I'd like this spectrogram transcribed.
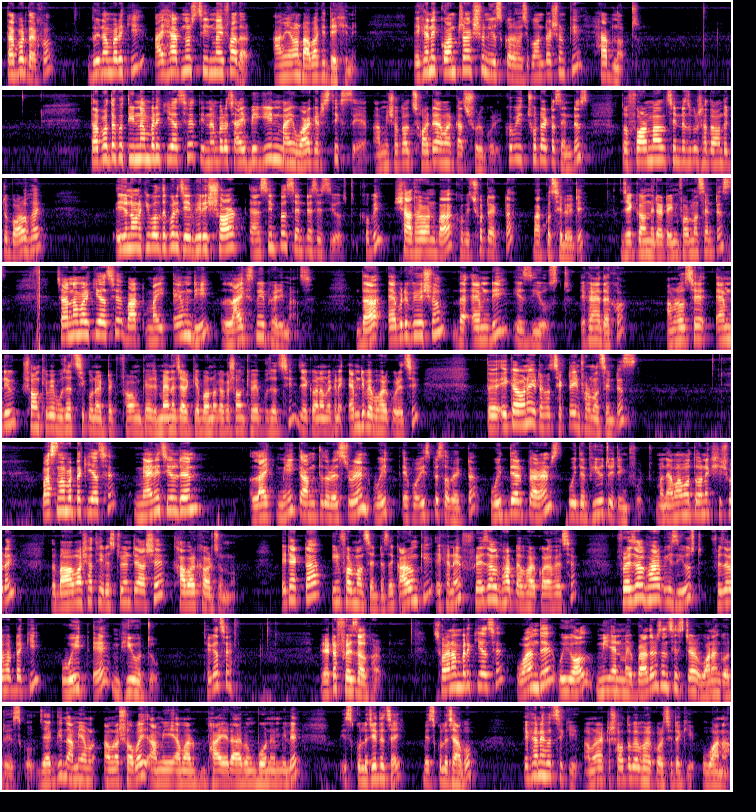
তারপর দেখো, দুই নম্বরে কি? I have not seen my father আমি আমার বাবাকে দেখিনি। এখানে কন্ট্রাকশন ইউজ করা হয়েছে। কন্ট্রাকশন কি? হ্যাভ নট তারপর দেখো, তিন নম্বরে কি আছে? তিন নম্বরে হচ্ছে I begin my work at six AM আমি সকাল ছয়টায় আমার কাজ শুরু করি। খুবই ছোট একটা সেন্টেন্স তো ফর্মাল সেন্টেন্সগুলো সাধারণত একটু বড় হয়। এই জন্য আমরা কী বলতে পারি যে very short and simple sentence is used খুবই সাধারণ বা খুবই ছোট একটা বাক্য ছিল এটি। যে কারণে এটা একটা ইনফর্মাল সেন্টেন্স চার নম্বর কী আছে? But my MD likes me very much the abbreviation the MD is used এখানে দেখো, আমরা হচ্ছে এমডি সংক্ষেপে বোঝাচ্ছি কোনো একটা ফর্মকে ম্যানেজারকে বা অন্য কাউকে সংক্ষেপে বোঝাচ্ছি। যে কারণে আমরা এখানে এমডি ব্যবহার করেছি। তো এই কারণে এটা হচ্ছে একটা ইনফর্মাল সেন্টেন্স পাঁচ নাম্বারটা কী আছে? Many children like me come to the restaurant with এরপর স্পেস হবে একটা with their parents with a view to eating food মানে আমার মতো অনেক শিশুরাই তো বাবা মার সাথে রেস্টুরেন্টে আসে খাবার খাওয়ার জন্য। এটা একটা ইনফর্মাল সেন্টেন্স কারণ কি? এখানে ফ্রেজাল ভার্ব ব্যবহার করা হয়েছে। Phrasal verb is used phrasal ভার্বটা কি? উইথ এ ভিউ টু ঠিক আছে? এটা একটা ফ্রেজাল ভার্ব ছয় নম্বরে কী আছে? One day we all me and my brothers and sister one go to school যে একদিন আমি আমরা সবাই, আমি, আমার ভাইয়েরা এবং বোনের মিলে স্কুলে যেতে চাই, বা স্কুলে যাব। এখানে হচ্ছে কি, আমরা একটা শব্দ ব্যবহার করেছি, এটা কি? ওয়ানা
